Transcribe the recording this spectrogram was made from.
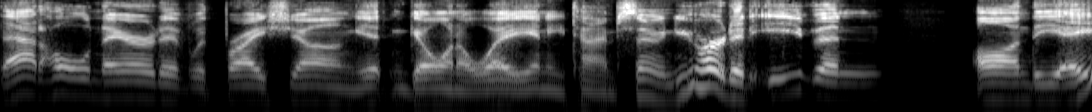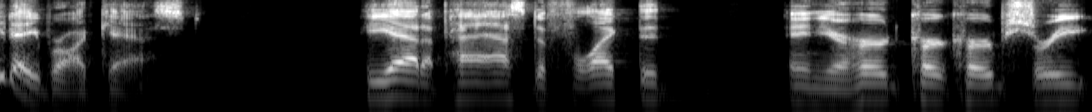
that whole narrative with Bryce Young isn't going away anytime soon. You heard it even on the A Day broadcast. He had a pass deflected, and you heard Kirk Herbstreit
